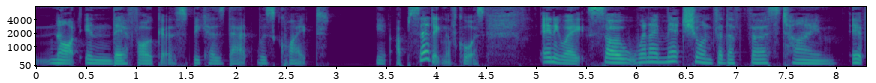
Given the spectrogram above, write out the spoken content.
not in their focus because that was quite you know, upsetting, of course. Anyway, so when I met Sean for the first time, it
